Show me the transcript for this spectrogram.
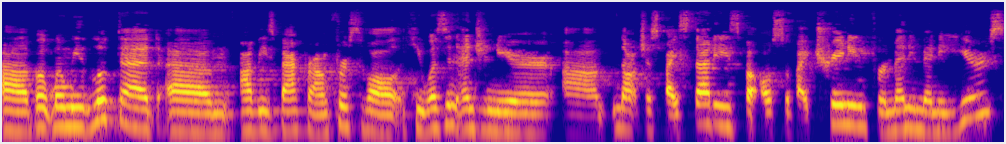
Uh, but when we looked at um, avi's background first of all he was an engineer um, not just by studies but also by training for many many years.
